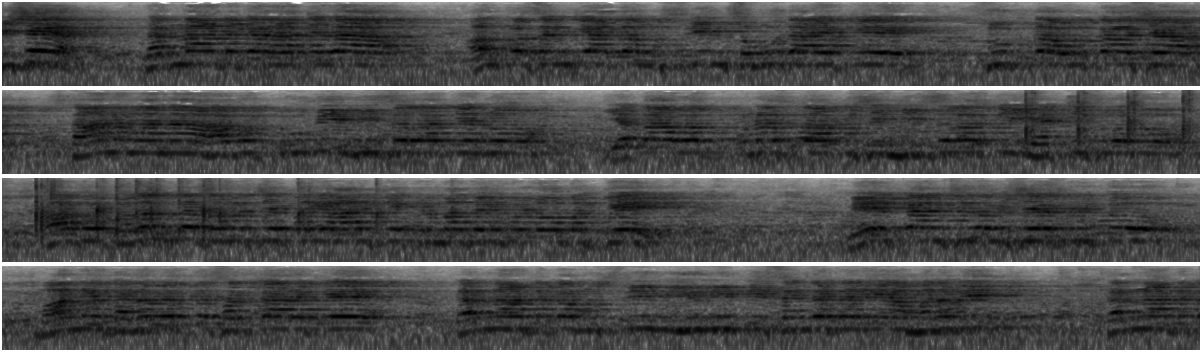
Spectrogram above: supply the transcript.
ವಿಷಯ ಕರ್ನಾಟಕ ರಾಜ್ಯದ ಅಲ್ಪಸಂಖ್ಯಾತ ಮುಸ್ಲಿಂ ಸಮುದಾಯಕ್ಕೆ ಸೂಕ್ತ ಅವಕಾಶ ಸ್ಥಾನಮಾನ ಹಾಗೂ ಟು ಬಿ ಮೀಸಲಾತಿಯನ್ನು ಯಥಾವತ್ ಪುನಃಸ್ಥಾಪಿಸಿ ಮೀಸಲಾತಿ ಹೆಚ್ಚಿಸುವುದು ಹಾಗೂ ಜ್ವಲಂತ ಸಮಸ್ಯೆ ಪರಿಹಾರಕ್ಕೆ ಕ್ರಮ ಕೈಗೊಳ್ಳುವ ಬಗ್ಗೆ ಮೇಲ್ಕಾಂಕ್ಷಿತ ವಿಷಯ ಕುರಿತು ಮಾನ್ಯ ಘನವ್ಯಕ್ತ ಸರ್ಕಾರಕ್ಕೆ ಕರ್ನಾಟಕ ಮುಸ್ಲಿಂ ಯೂನಿಟಿ ಸಂಘಟನೆಯ ಮನವಿ, ಕರ್ನಾಟಕ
